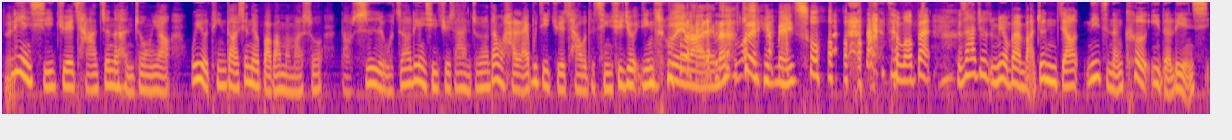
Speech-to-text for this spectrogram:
对，练习觉察真的很重要。我有听到现在有爸爸妈妈说：“老师，我知道练习觉察很重要，但我还来不及觉察，我的情绪就已经出来了。”对，没错。那怎么办？可是他就是没有办法，就你只要你只能刻意的练习。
